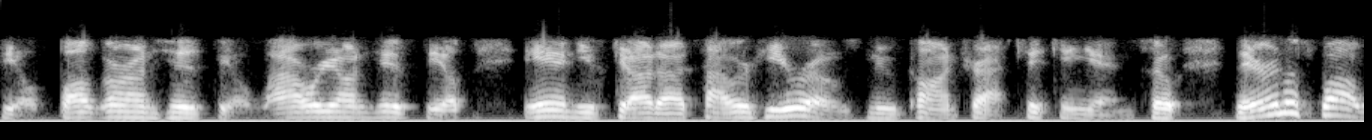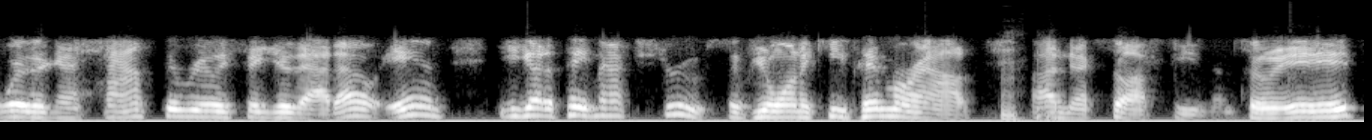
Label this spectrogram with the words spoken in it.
deal, Butler on his deal, Lowry on his deal, and you've got uh, Tyler Herro's new contract kicking in. So they're in a spot where they're going to have to really figure that out. And you got to pay Max Strus if you want to keep him around uh, next off season. So it's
